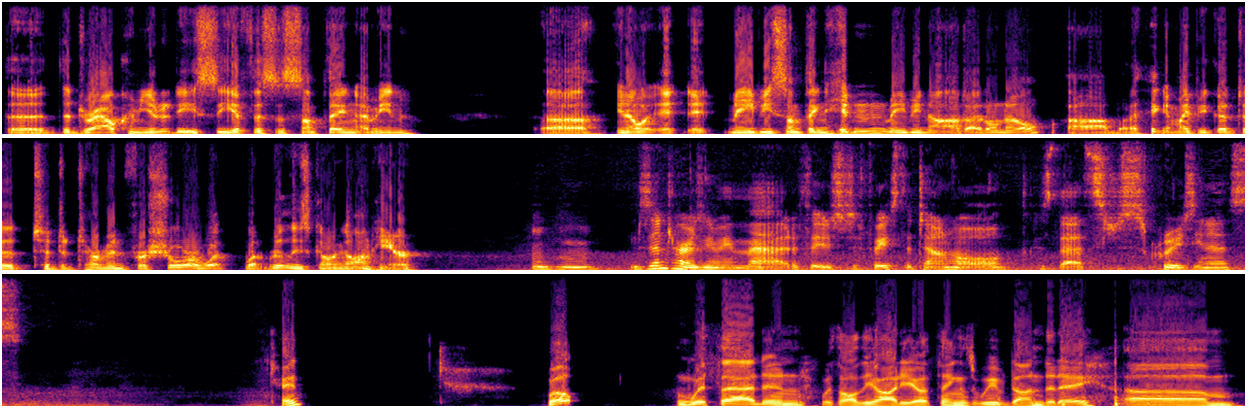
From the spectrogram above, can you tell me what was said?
the the Drow community, see if this is something. I mean, uh, you know, it, it may be something hidden, maybe not. I don't know, uh, but I think it might be good to, to determine for sure what what really is going on here. Mm-hmm. Zentara's gonna be mad if they just deface the town hall because that's just craziness. Okay. Well, with that and with all the audio things we've done today, um,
